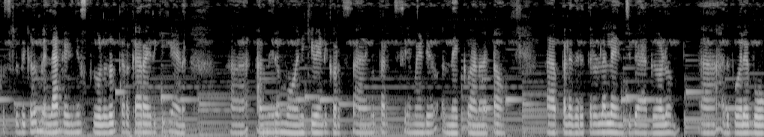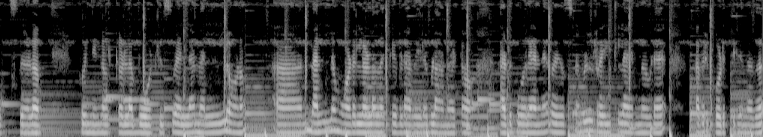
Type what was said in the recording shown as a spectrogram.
കുസൃതികളും എല്ലാം കഴിഞ്ഞ് സ്കൂളുകൾ തുറക്കാറായിരിക്കുകയാണ്. അന്നേരം മോനിക്ക് വേണ്ടി കുറച്ച് സാധനങ്ങൾ പർച്ചേസ് ചെയ്യാൻ വേണ്ടി വന്നേക്കുവാണ് കേട്ടോ. പലതരത്തിലുള്ള ലഞ്ച് ബാഗുകളും അതുപോലെ ബോക്സുകളും കുഞ്ഞുങ്ങൾക്കുള്ള ബോട്ടിൽസും എല്ലാം നല്ലോണം നല്ല മോഡലുള്ളതൊക്കെ ഇവിടെ അവൈലബിൾ ആണ് കേട്ടോ. അതുപോലെ തന്നെ റീസണബിൾ റേറ്റിലായിരുന്നു ഇവിടെ അവർ കൊടുത്തിരുന്നത്.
